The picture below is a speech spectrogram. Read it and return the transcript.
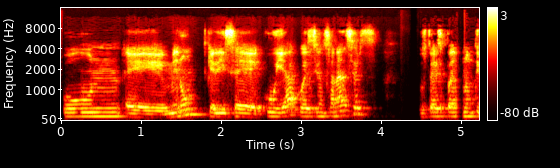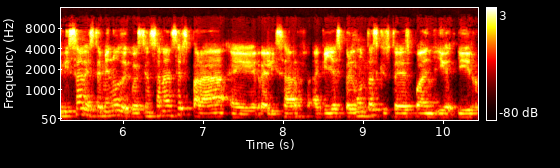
un eh, menú que dice QIA, Questions and Answers. Ustedes pueden utilizar este menú de Questions and Answers para eh, realizar aquellas preguntas que ustedes puedan ir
